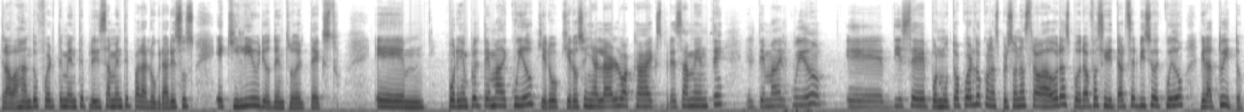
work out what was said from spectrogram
trabajando fuertemente precisamente para lograr esos equilibrios dentro del texto. Em, por ejemplo, el tema de cuido, quiero, quiero señalarlo acá expresamente, el tema del cuido eh, dice, por mutuo acuerdo con las personas trabajadoras podrá facilitar servicio de cuidado gratuito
